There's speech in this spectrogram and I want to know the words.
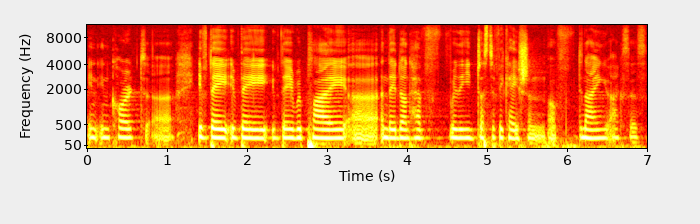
in in court uh, if they if they if they reply uh, and they don't have really justification of denying you access.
